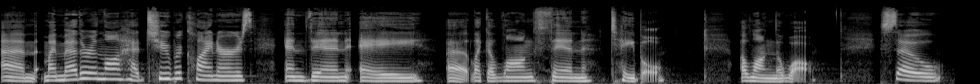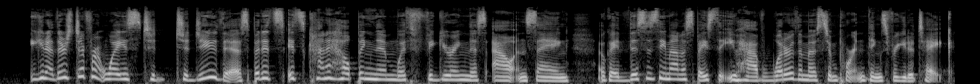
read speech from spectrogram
Um, my mother in law had two recliners and then a uh, like a long, thin table along the wall. So, you know, there's different ways to to do this, but it's it's kind of helping them with figuring this out and saying, okay, this is the amount of space that you have. What are the most important things for you to take?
